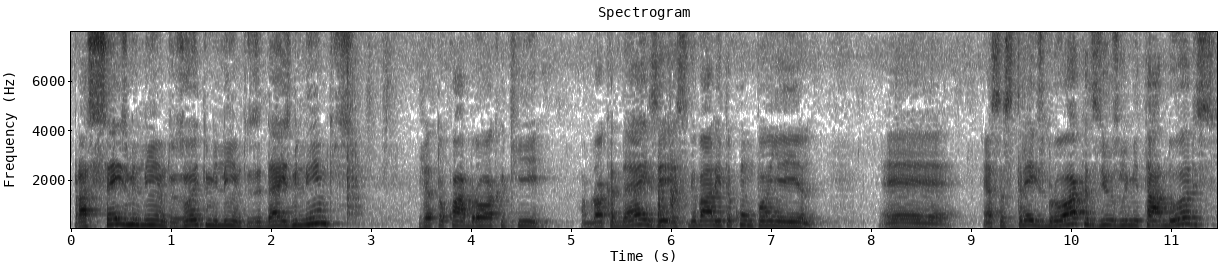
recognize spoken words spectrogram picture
para 6 milímetros, 8 milímetros e 10 milímetros. Já estou com a broca aqui, a broca 10, esse gabarito acompanha ele. É, essas três brocas e os limitadores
